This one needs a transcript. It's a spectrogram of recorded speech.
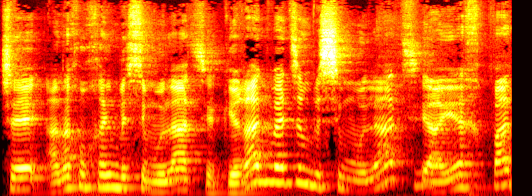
שאנחנו חיים בסימולציה, כי רק בעצם בסימולציה יהיה אכפת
